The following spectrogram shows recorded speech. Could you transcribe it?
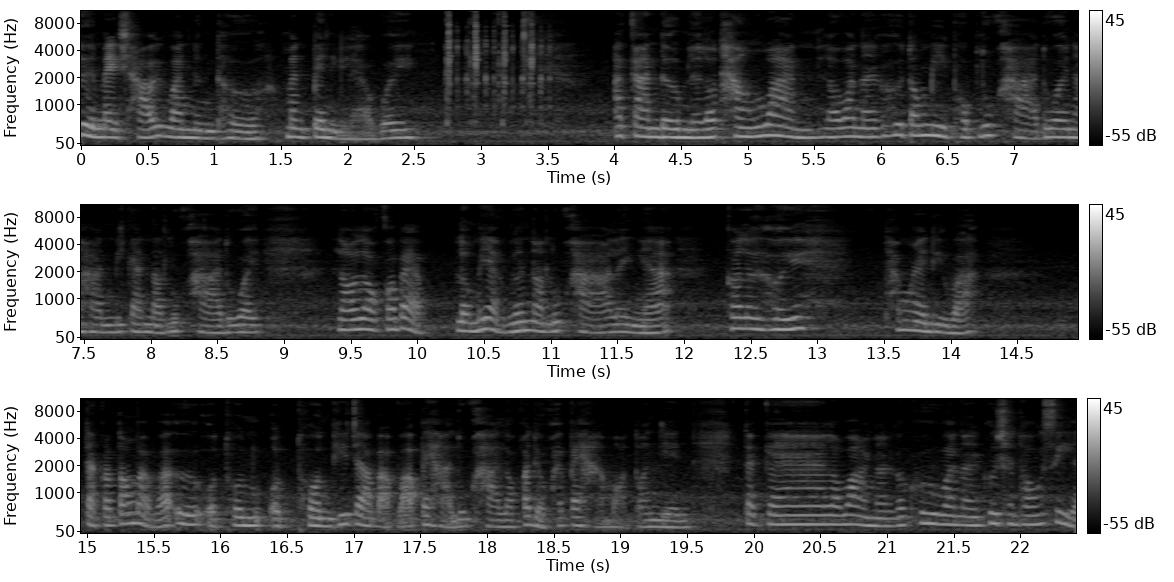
ตื่นมาอีกเช้าอีกวันหนึ่งเธอ มันเป็นอีกแล้วเว้ยอาการเดิมเลยแล้วทั้งวัน แล้ววันนั้นก็คือต้องมีพบลูกค้าด้วยนะคะมีการนัดลูกค้าด้วย แล้วเราก็แบบเราไม่อยากเลื่อนนัดลูกค้าอะไรเงี้ย ก็เลยเฮ้ย ทำไงดีวะ แต่ก็ต้องแบบว่าเอออดทนอดทนที่จะแบบว่าไปหาลูกค้าแล้วก็เดี๋ยวค่อยไปหาหมอตอนเย็น แต่แกระหว่างนั้นก็คือวันนั้นคือฉันท้องเสีย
